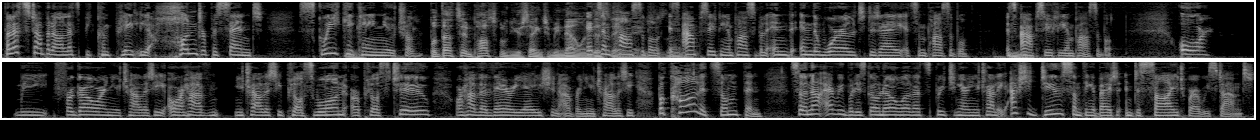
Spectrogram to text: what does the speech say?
But let's stop it all. Let's be completely 100% squeaky clean neutral. but that's impossible you're saying to me now in It's and age, impossible. It's that? absolutely impossible. In the, in the world today, it's impossible. It's absolutely impossible. Or we forgo our neutrality or have neutrality plus one or plus two or have a variation of our neutrality. But call it something. So not everybody's going, oh, well, that's breaching our neutrality. Actually do something about it and decide where we stand.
